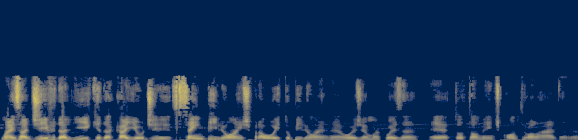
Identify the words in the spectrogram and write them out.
Mas a dívida líquida caiu de 100 bilhões para 8 bilhões, né? Hoje é uma coisa é, totalmente controlada, né?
